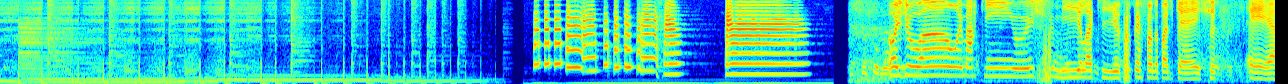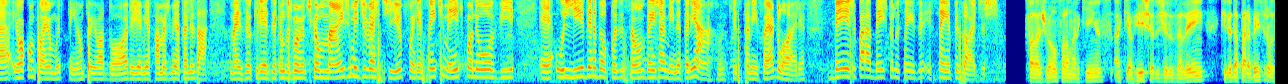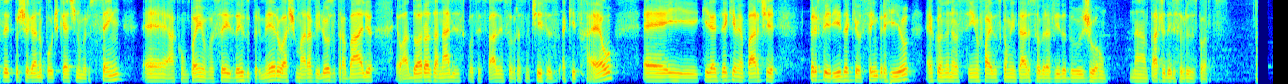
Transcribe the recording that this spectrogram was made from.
Oi, João. Oi, Marquinhos. Mila aqui, super fã do podcast. É, eu acompanho há muito tempo, eu adoro e é a minha forma de me atualizar. Mas eu queria dizer que um dos momentos que eu mais me diverti foi recentemente quando eu ouvi é, o líder da oposição, Benjamin Netanyahu, que isso para mim foi a glória. Beijo, parabéns pelos 100, 100 episódios. Fala João, fala Marquinhos, aqui é o Richard de Jerusalém. Queria dar parabéns para vocês por chegar no podcast número 100. É, acompanho vocês desde o primeiro, acho maravilhoso o trabalho. Eu adoro as análises que vocês fazem sobre as notícias aqui de Israel. É, e queria dizer que a minha parte preferida, que eu sempre rio, é quando o Nelsinho faz os comentários sobre a vida do João, na parte dele sobre os esportes.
